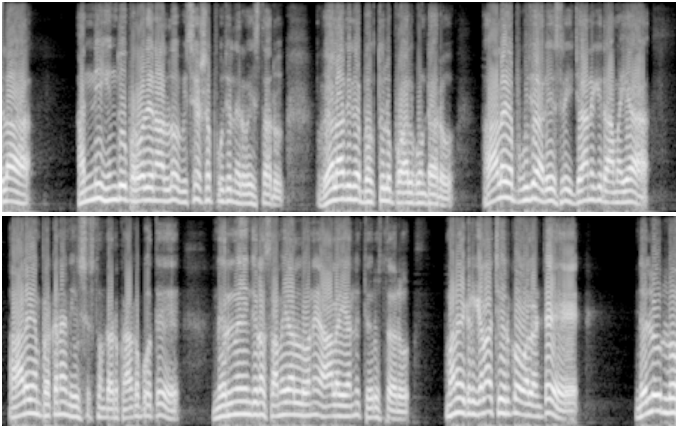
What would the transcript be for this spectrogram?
ఇలా అన్ని హిందూ పర్వదినాల్లో విశేష పూజలు నిర్వహిస్తారు. వేలాదిగా భక్తులు పాల్గొంటారు. ఆలయ పూజారి శ్రీ జానకి రామయ్య ఆలయం పక్కన నివసిస్తుంటారు. కాకపోతే నిర్ణయించిన సమయాల్లోనే ఆలయాన్ని తెరుస్తారు. మనం ఇక్కడికి ఎలా చేరుకోవాలంటే నెల్లూరులో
